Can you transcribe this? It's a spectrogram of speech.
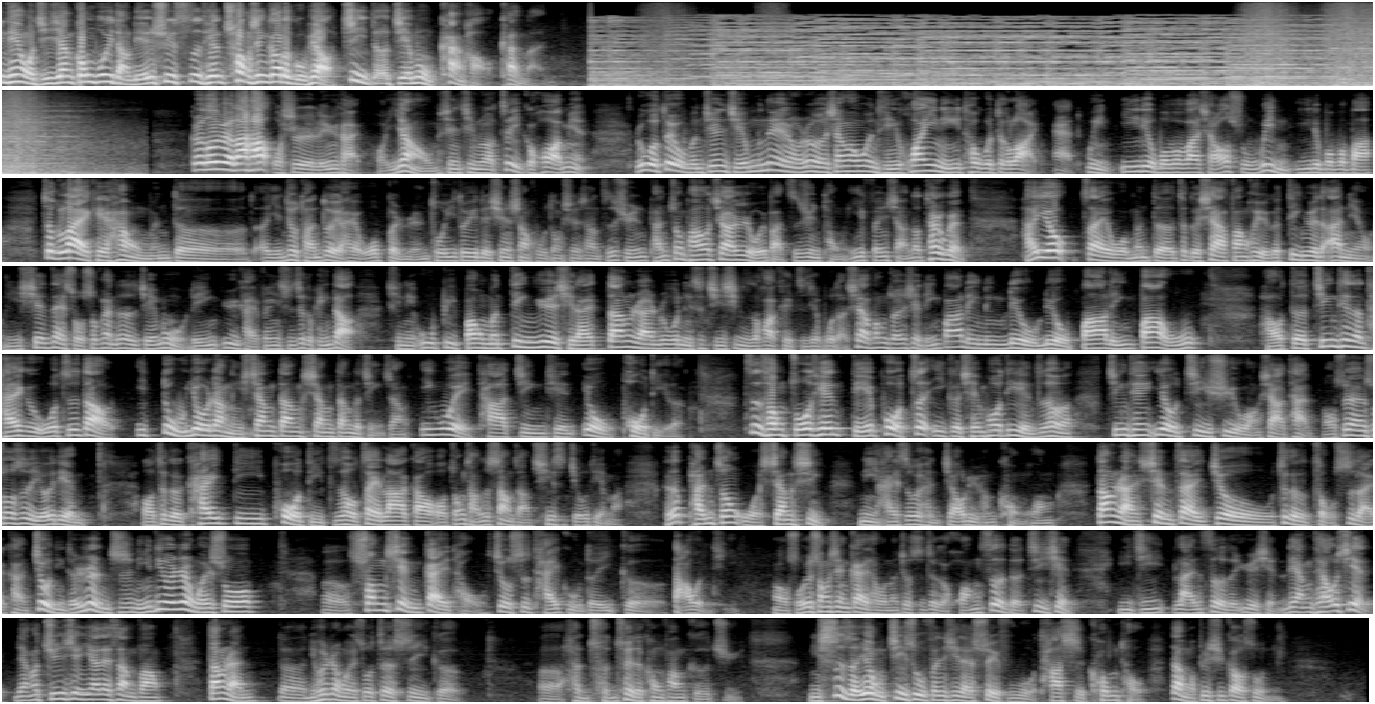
今天我即将公布一档连续四天创新高的股票，记得节目看好看满。各位投资者，大家好，我是林玉凯。哦，一样，我们先进入到这个画面。如果对我们今天节目内容任何相关问题，欢迎您透过这个 line at win 一六八八八小老鼠 win 一六八八八这个 line 可以和我们的呃研究团队还有我本人做一对一的线上互动、线上咨询。盘中、盘后、假日，我会把资讯统一分享到 Telegram。还有，在我们的这个下方会有个订阅的按钮。你现在所收看到的节目林玉凯分析师这个频道，请你务必帮我们订阅起来。当然，如果你是急性子的话，可以直接拨打下方专线零八零零六六八零八五。好的，今天的台股我知道一度又让你相当相当的紧张，因为它今天又破底了。自从昨天跌破这一个前坡低点之后呢，今天又继续往下探哦。虽然说是有一点。哦，这个开低破底之后再拉高哦，中场是上涨七十九点嘛。可是盘中我相信你还是会很焦虑、很恐慌。当然，现在就这个走势来看，就你的认知，你一定会认为说，呃，双线盖头就是台股的一个大问题哦。所谓双线盖头呢，就是这个黄色的季线以及蓝色的月线两条线、两个均线压在上方。当然，呃，你会认为说这是一个呃很纯粹的空方格局。你试着用技术分析来说服我，它是空头，但我必须告诉你，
